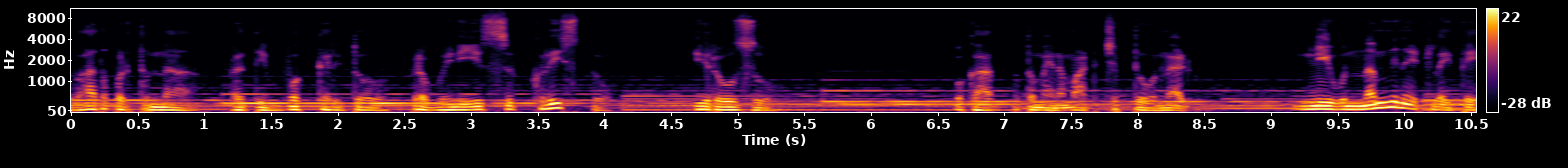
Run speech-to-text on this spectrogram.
బాధపడుతున్నా ప్రతి ఒక్కరితో ప్రభుని యేసుక్రీస్తు ఈరోజు ఒక అద్భుతమైన మాట చెప్తూ ఉన్నాడు. నీవు నమ్మినట్లయితే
